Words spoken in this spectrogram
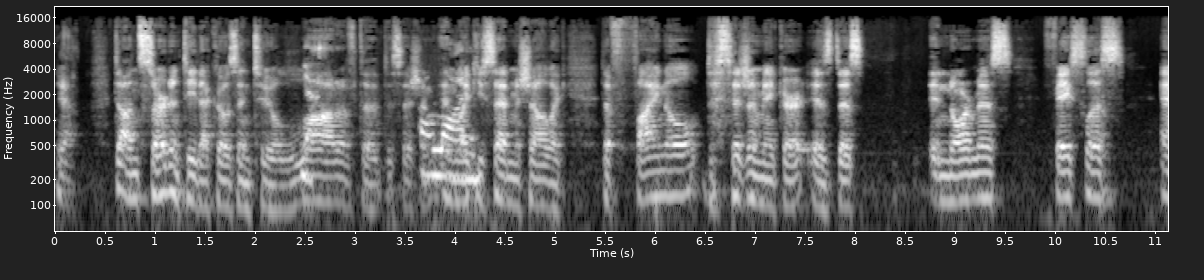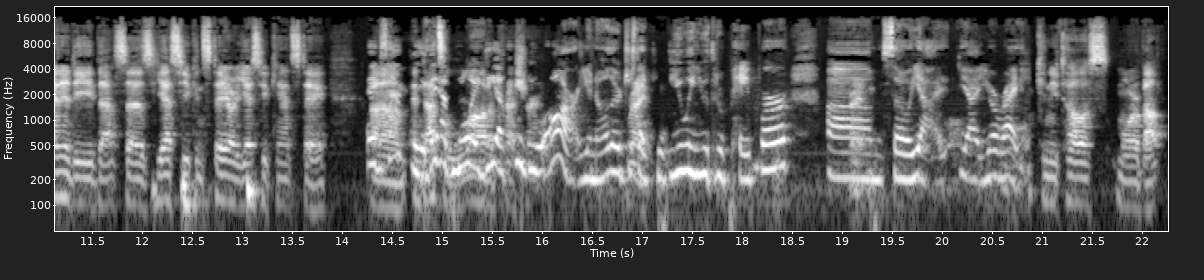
Yeah, the uncertainty that goes into a lot yes. of the decision, and like you said, Michelle, like the final decision maker is this enormous, faceless entity that says yes, you can stay or yes, you can't stay. Exactly. Um, they have no idea who you are. You know, they're just right. like reviewing you through paper. Um, right. So yeah, yeah, you're right. Can you tell us more about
